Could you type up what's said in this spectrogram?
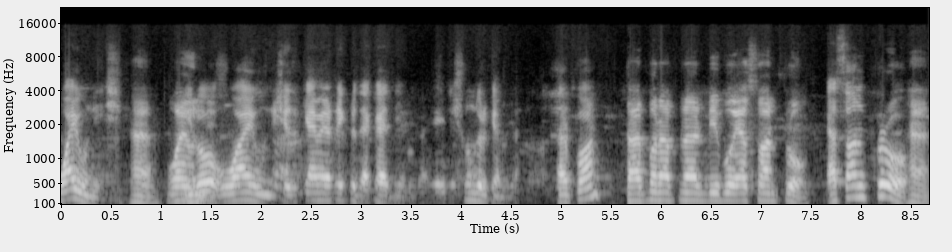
ওয়াই উনিশ। হ্যাঁ ওয়াই ভিভো ওয়াই উনিশ। এর ক্যামেরাটা একটু দেখায় দিন এই যে সুন্দর ক্যামেরা তারপর? তারপর আপনার ভিভো এস ওয়ান প্রো অ্যাসন প্রো হ্যাঁ।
